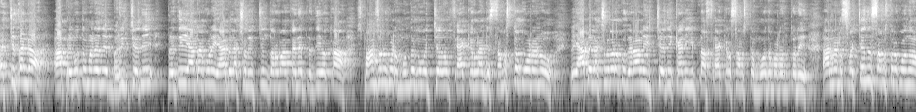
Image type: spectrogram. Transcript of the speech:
ఖచ్చితంగా ఆ ప్రభుత్వం అనేది భరించేది. ప్రతి ఏటా కూడా యాభై లక్షలు ఇచ్చిన తర్వాతనే ప్రతి ఒక్క స్పాన్సర్ కూడా ముందుకు వచ్చారు. ఫ్యాకర్ లాంటి సంస్థ కూడాను యాభై లక్షల వరకు విరాళం ఇచ్చేది. కానీ ఇప్పుడు ఆ ఫ్యాకర్ సంస్థ మూతపడంతో అలాంటి స్వచ్ఛంద సంస్థలు కొంత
